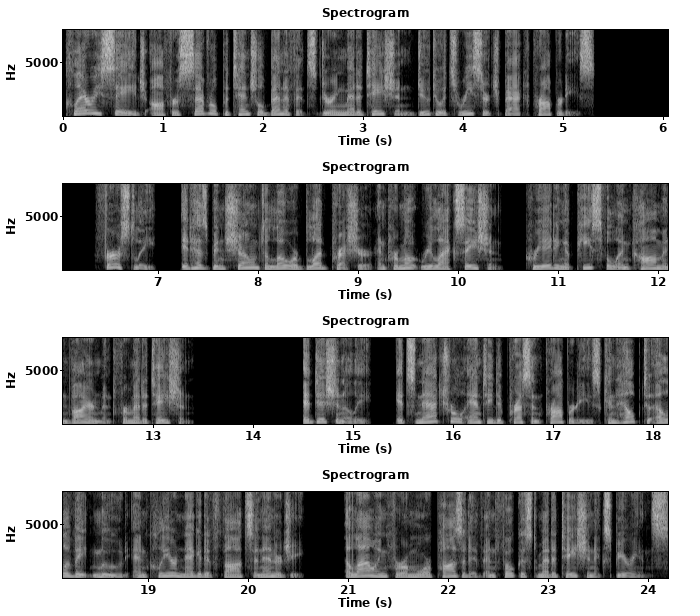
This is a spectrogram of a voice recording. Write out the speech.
Clary sage offers several potential benefits during meditation due to its research backed properties. Firstly, it has been shown to lower blood pressure and promote relaxation, creating a peaceful and calm environment for meditation. Additionally, its natural antidepressant properties can help to elevate mood and clear negative thoughts and energy, allowing for a more positive and focused meditation experience.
